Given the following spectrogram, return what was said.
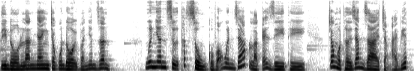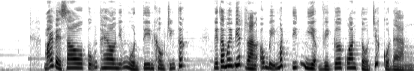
Tin đồn lan nhanh trong quân đội và nhân dân. Nguyên nhân sự thất sủng của Võ Nguyên Giáp là cái gì thì trong một thời gian dài chẳng ai biết. Mãi về sau cũng theo những nguồn tin không chính thức, người ta mới biết rằng ông bị mất tín nhiệm vì cơ quan tổ chức của đảng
